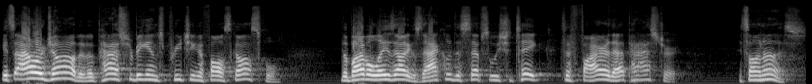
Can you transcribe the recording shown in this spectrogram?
It's our job if a pastor begins preaching a false gospel. The Bible lays out exactly the steps we should take to fire that pastor. It's on us.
